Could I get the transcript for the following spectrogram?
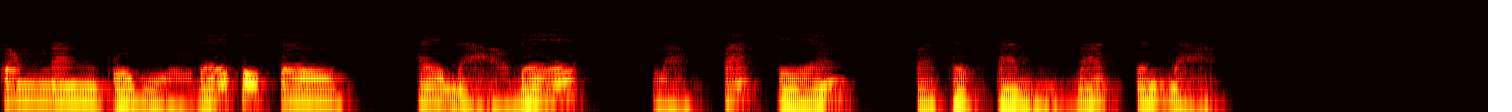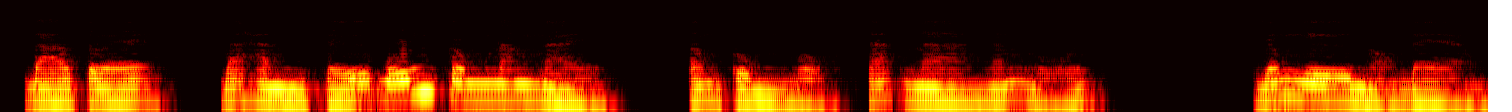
công năng của diệu đế thứ tư hay đạo đế là phát triển và thực hành bát chánh đạo. Đạo tuệ đã hành xử bốn công năng này trong cùng một sát na ngắn ngủi, giống như ngọn đèn,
